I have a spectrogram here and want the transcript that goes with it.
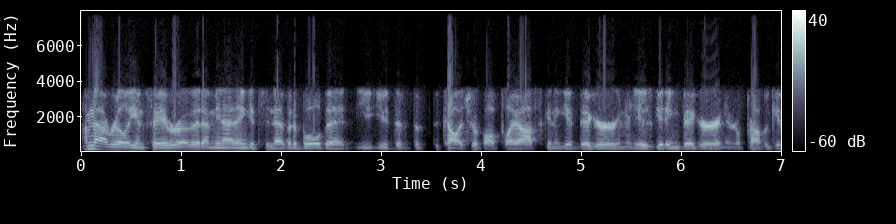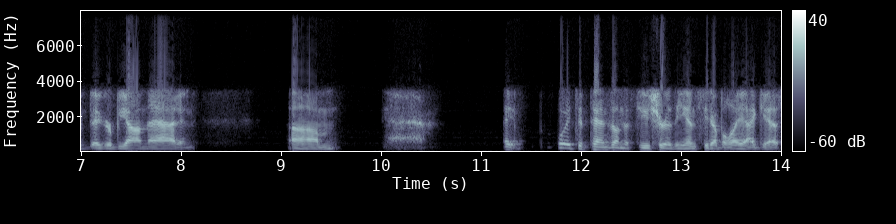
I'm not really in favor of it. I mean, I think it's inevitable that you, you, the, the, college football playoff is going to get bigger, and it is getting bigger, and it'll probably get bigger beyond that. And um, it, well, it depends on the future of the NCAA, I guess,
